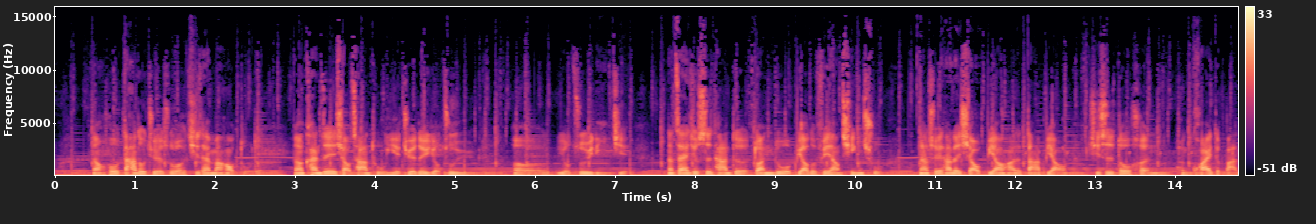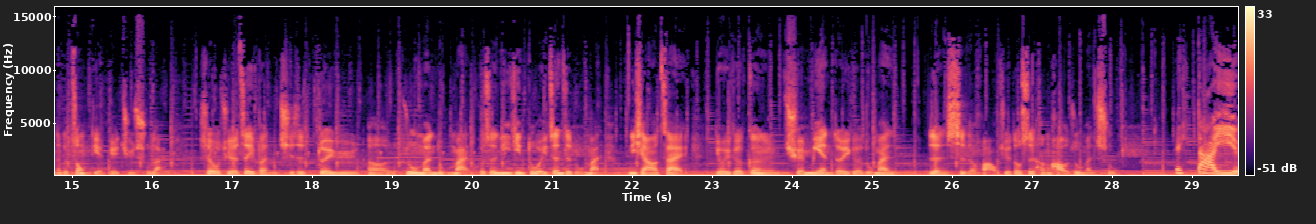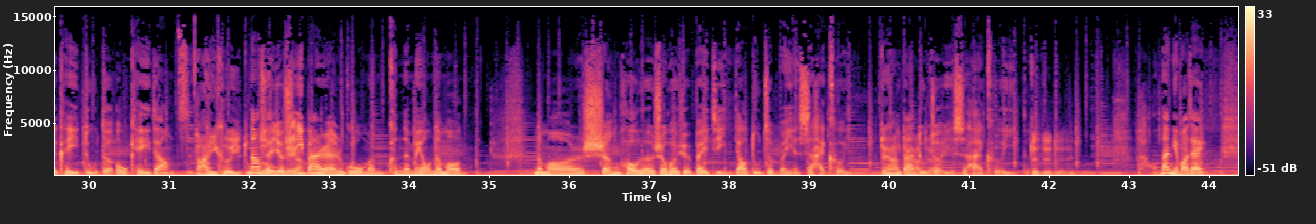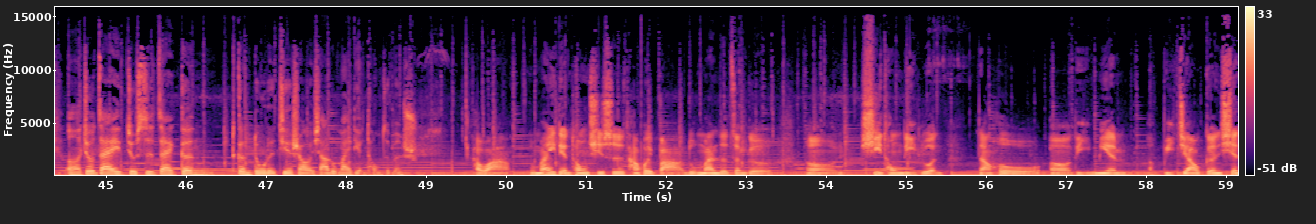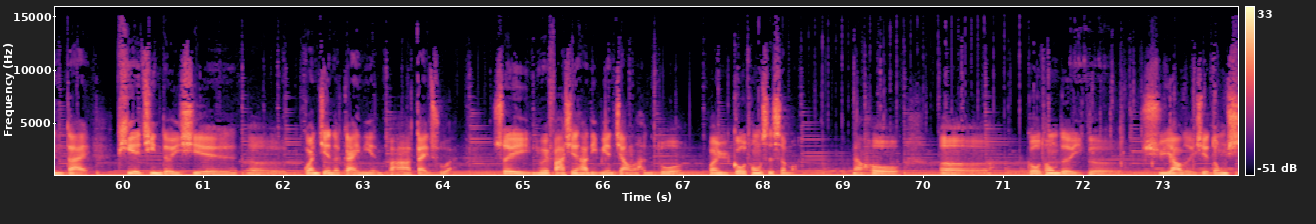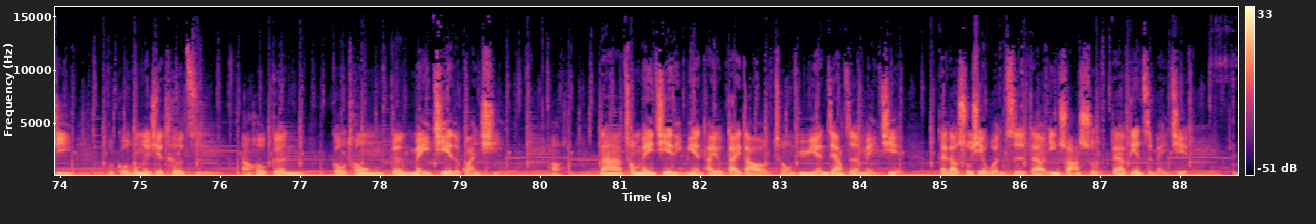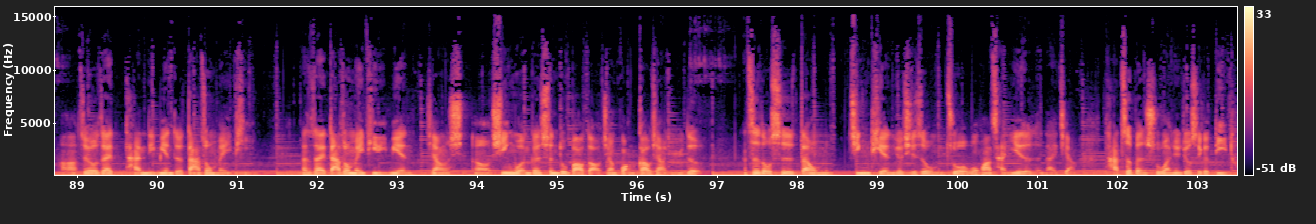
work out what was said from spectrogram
然后大家都觉得说，其实还蛮好读的。然后看这些小插图，也觉得有助于，呃，有助于理解。那再就是它的段落标得非常清楚。那所以它的小标、它的大标，其实都很很快的把那个重点给举出来。所以我觉得这一本其实对于呃入门鲁曼，或者你已经读了一阵子鲁曼，你想要再有一个更全面的一个鲁曼认识的话，我觉得都是很好入门书。哎，大一也可以读的 OK 这样子。大一可以读 OK 啊。那所以就是一般人，如果我们可能没有那么那么深厚的社会学背景，要读这本也是还可以。对啊，一般读者也是还可以的。对对对。好，那你有没有再呃，就再就是再更。更多的介绍一下《鲁曼一点通》这本书。好啊，《鲁曼一点通》其实他会把鲁曼的整个呃系统理论，然后呃里面比较跟现代贴近的一些呃关键的概念，把它带出来。所以你会发现它里面讲了很多关于沟通是什么，然后呃沟通的一个需要的一些东西，和沟通的一些特质。然后跟沟通跟媒介的关系，好，那从媒介里面，他又带到从语言这样子的媒介，带到书写文字，带到印刷术，带到电子媒介，啊，最后再谈里面的大众媒体。但是在大众媒体里面讲呃新闻跟深度报道，讲广告，讲娱乐，那这都是在我们今天，尤其是我们做文化产业的人来讲，他这本书完全就是一个地图。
